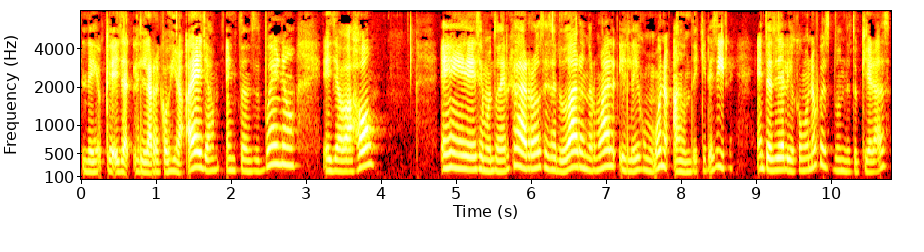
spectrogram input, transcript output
le dijo que ella la recogía a ella. Entonces, bueno, ella bajó, eh, se montó en el carro, se saludaron normal y él le dijo como, bueno, ¿a dónde quieres ir? Entonces ella le dijo como, no, pues donde tú quieras.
